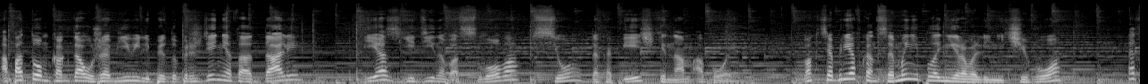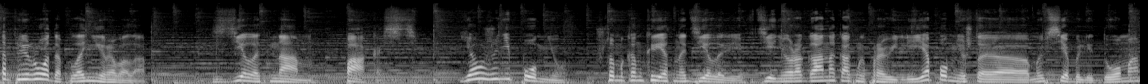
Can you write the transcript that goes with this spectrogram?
А потом, когда уже объявили предупреждение, то отдали без единого слова все до копеечки нам обоим. В октябре в конце мы не планировали ничего. Это природа планировала сделать нам пакость. Я уже не помню, что мы конкретно делали в день урагана, как мы провели. Я помню, что э, мы все были дома.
